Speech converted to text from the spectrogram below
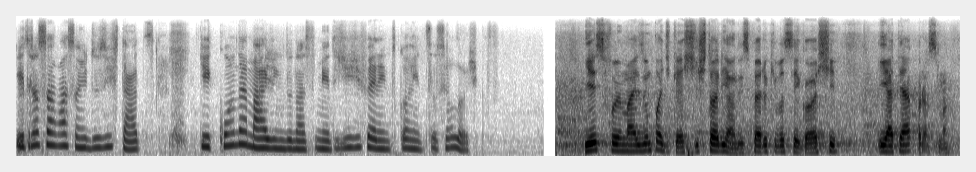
e transformações dos estados, que quando à margem do nascimento de diferentes correntes sociológicas. E esse foi mais um podcast Historiando. Espero que você goste e até a próxima.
